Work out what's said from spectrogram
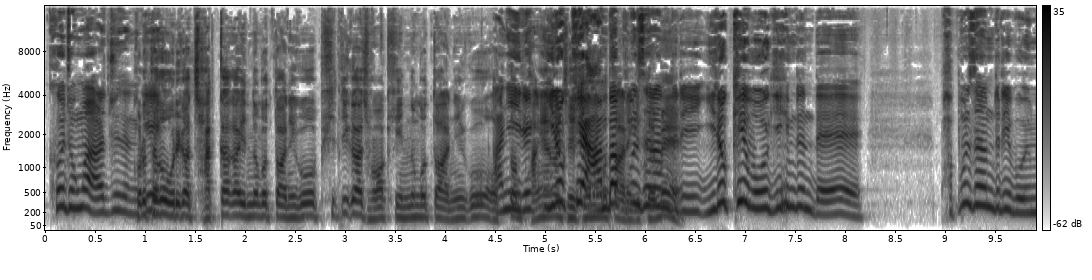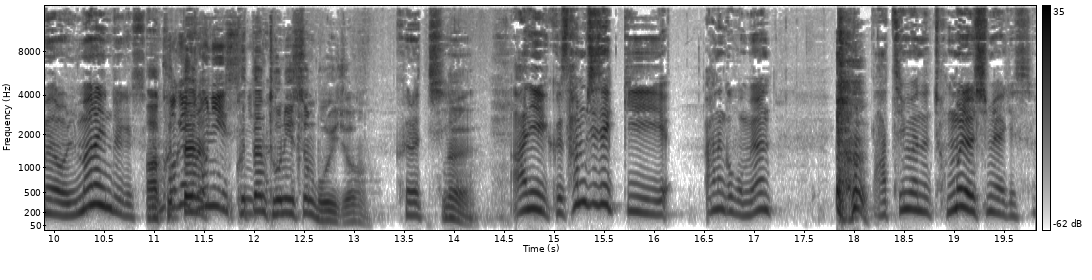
그건 정말 알아줘야 되는 그렇다고 게 우리가 작가가 있는 것도 아니고 PD가 정확히 있는 것도 아니고 어떤 아니 이렇게, 방향을 이렇게 제시하는 안 것도 바쁜 아니기 때문에 사람들이 이렇게 모이기 힘든데 바쁜 사람들이 모이면 얼마나 힘들겠어. 아 그때는 돈이 있으니까. 그땐 돈이 있으면 모이죠. 그렇지. 네. 아니 그 삼지새끼 하는 거 보면 맡으면은 정말 열심히 하겠어.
